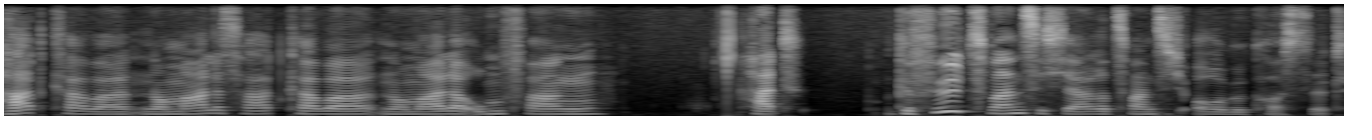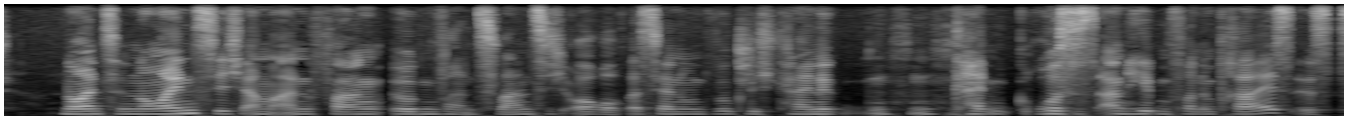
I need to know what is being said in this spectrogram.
Hardcover, normales Hardcover, normaler Umfang hat gefühlt 20 Jahre 20 Euro gekostet. 1990 am Anfang, irgendwann 20 Euro, was ja nun wirklich keine, kein großes Anheben von dem Preis ist.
